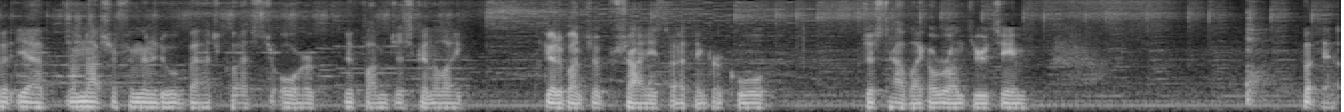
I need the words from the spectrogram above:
But yeah, I'm not sure if I'm gonna do a badge quest or if I'm just gonna like get a bunch of shinies that I think are cool, just to have like a run through team. But yeah,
